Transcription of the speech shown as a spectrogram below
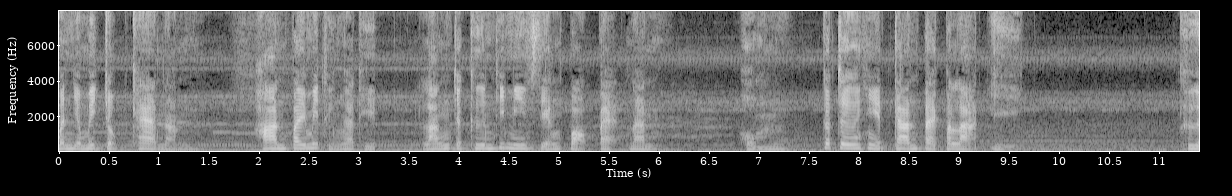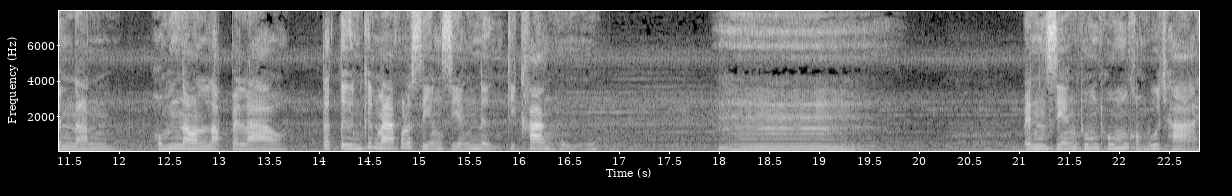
มันยังไม่จบแค่นั้น ผ่านไปไม่ถึงอาทิตย์ หลังจากคืนที่มีเสียงปอกแปะนั่น ผมก็เจอเหตุการณ์แปลกประหลาดอีก คืนนั้น ผมนอนหลับไปแล้ว แต่ตื่นขึ้นมาเพราะเสียงเสียงหนึ่งที่ข้างหูอืมเป็นเสียงทุ้มๆของผู้ชาย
